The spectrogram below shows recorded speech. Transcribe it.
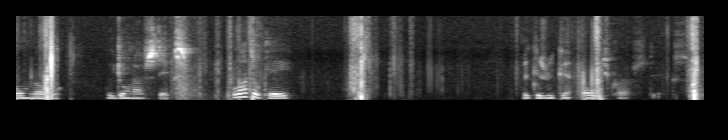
Oh no, we don't have sticks. Well, that's okay. Because we can always craft sticks.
